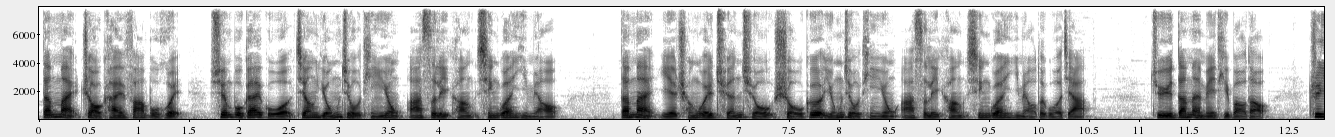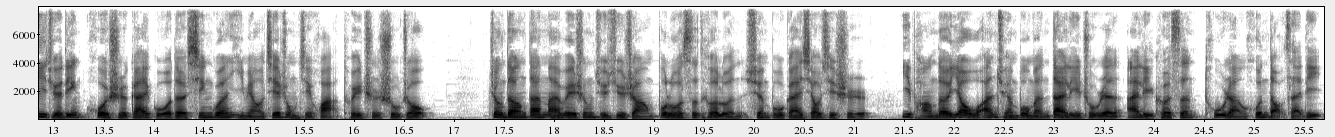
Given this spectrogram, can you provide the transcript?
丹麦召开发布会，宣布该国将永久停用阿斯利康新冠疫苗。丹麦也成为全球首个永久停用阿斯利康新冠疫苗的国家。据丹麦媒体报道。这一决定或使该国的新冠疫苗接种计划推迟数周。正当丹麦卫生局局长布罗斯特伦宣布该消息时，一旁的药物安全部门代理主任埃里克森突然昏倒在地，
